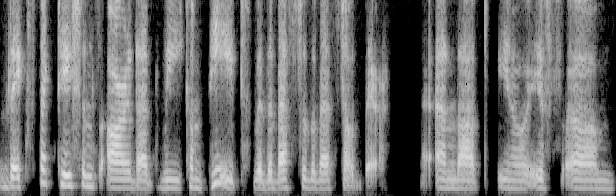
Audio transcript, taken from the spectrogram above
the expectations are that we compete with the best of the best out there. And that you know if um,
